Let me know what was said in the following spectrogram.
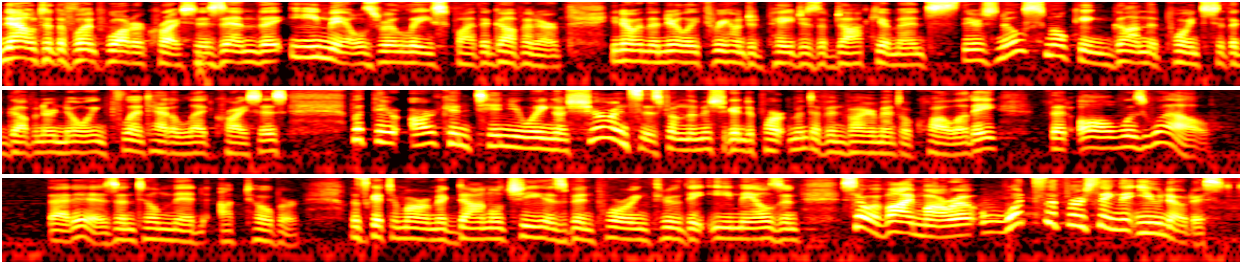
Now to the Flint water crisis and the emails released by the governor. You know, in the nearly 300 pages of documents, there's no smoking gun that points to the governor knowing Flint had a lead crisis. But there are continuing assurances from the Michigan Department of Environmental Quality that all was well. That is until mid-October. Let's get to Mara MacDonald. She has been pouring through the emails, and so have I, Mara. What's the first thing that you noticed?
